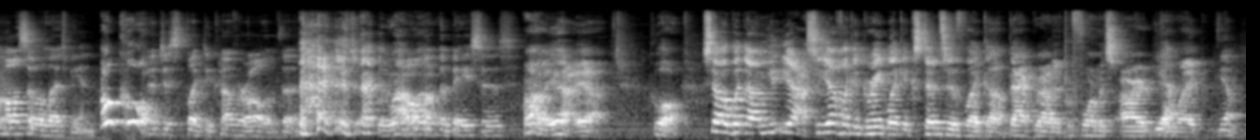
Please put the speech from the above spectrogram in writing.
am also a lesbian. Oh, cool. I just like to cover all of the exactly. Wow. all wow. of the bases. Oh yeah, yeah. Cool. So, but um, you, yeah. So you have like a great like extensive like uh, background in performance art Yeah. and like Yep.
